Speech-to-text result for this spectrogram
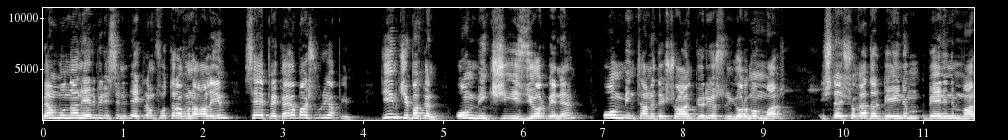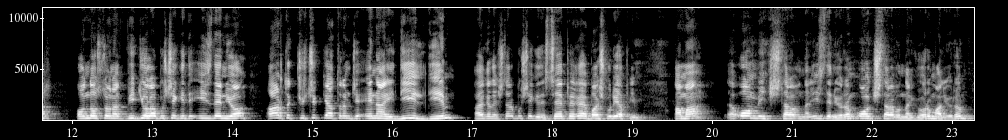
Ben bunların her birisinin ekran fotoğrafını alayım. SPK'ya başvuru yapayım. Diyeyim ki bakın 10 bin kişi izliyor beni. 10 bin tane de şu an görüyorsun yorumum var. İşte şu kadar beğenim, beğeninim var. Ondan sonra videolar bu şekilde izleniyor. Artık küçük yatırımcı enayi değil diyeyim. Arkadaşlar bu şekilde SPK'ya başvuru yapayım. Ama 10 bin kişi tarafından izleniyorum. 10 kişi tarafından yorum alıyorum.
